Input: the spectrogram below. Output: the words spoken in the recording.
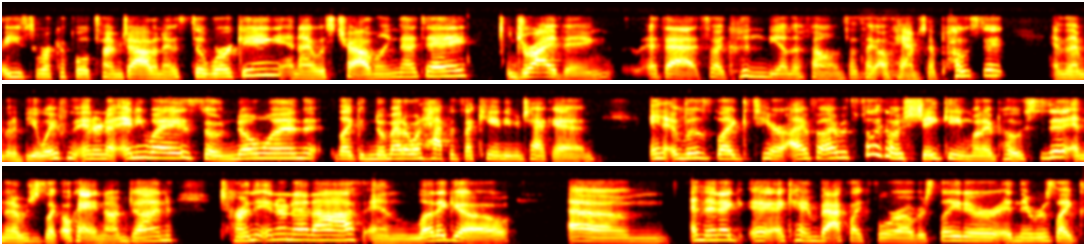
I used to work a full time job and I was still working and I was traveling that day driving at that. So I couldn't be on the phone. So I was like, okay, I'm just gonna post it and then I'm gonna be away from the internet anyways, So no one, like, no matter what happens, I can't even check in. And it was like terrible. I, I feel like I was shaking when I posted it. And then I was just like, okay, now I'm done. Turn the internet off and let it go. Um, and then I, I came back like four hours later and there was like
